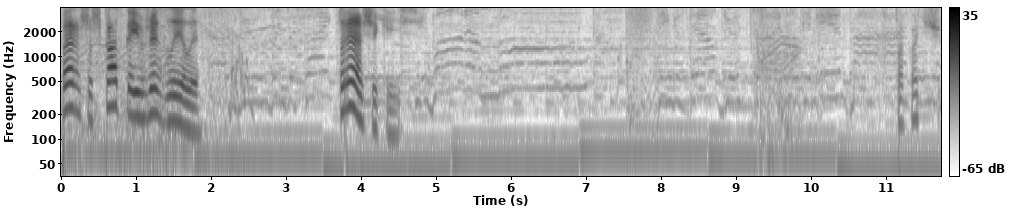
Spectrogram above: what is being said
Перша шкатка і вже злили. Треш якийсь. Так, а чо...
